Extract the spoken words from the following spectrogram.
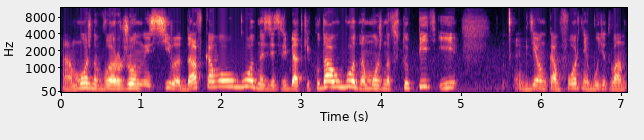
а, можно в вооруженные силы, да, в кого угодно здесь, ребятки. Куда угодно можно вступить и где он комфортнее будет вам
